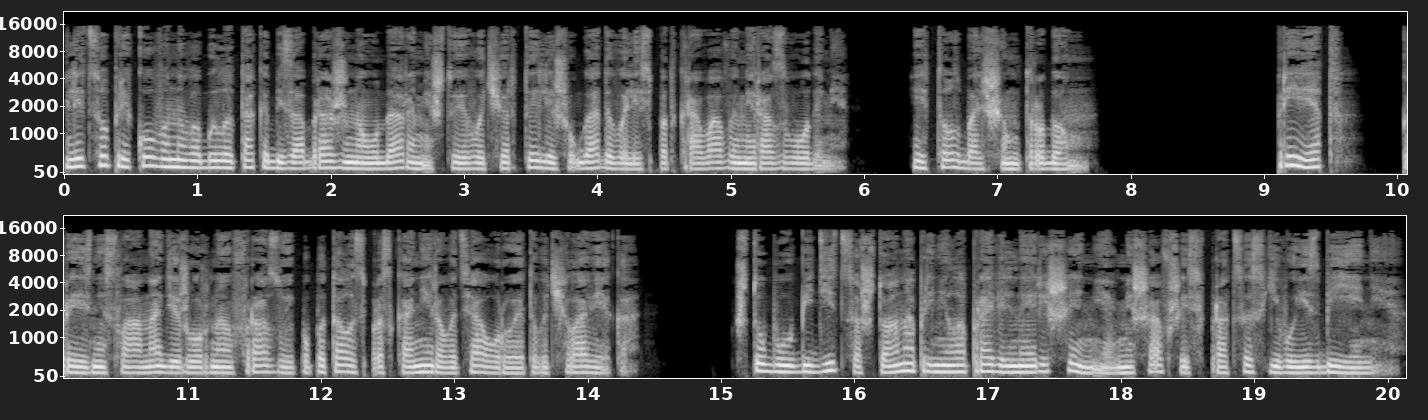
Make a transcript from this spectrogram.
Лицо прикованного было так обезображено ударами, что его черты лишь угадывались под кровавыми разводами, и то с большим трудом. «Привет», — произнесла она дежурную фразу и попыталась просканировать ауру этого человека — чтобы убедиться, что она приняла правильное решение, вмешавшись в процесс его избиения.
